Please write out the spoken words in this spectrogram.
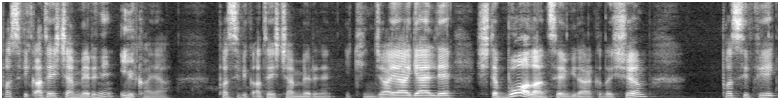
Pasifik Ateş Çemberi'nin ilk ayağı. Pasifik Ateş Çemberi'nin ikinci ayağı geldi. İşte bu alan sevgili arkadaşım Pasifik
